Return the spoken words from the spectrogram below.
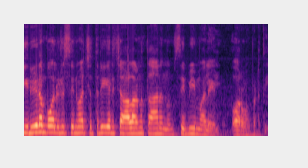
കിരീടം പോലൊരു സിനിമ ചിത്രീകരിച്ച ആളാണ് താനെന്നും സിബി മലയിൽ ഓർമ്മപ്പെടുത്തി.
